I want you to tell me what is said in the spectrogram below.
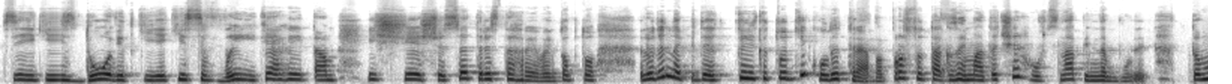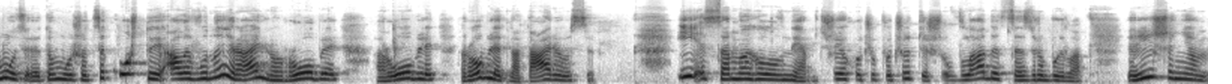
Всі якісь довідки, якісь витяги там і ще щось, все 300 гривень. Тобто людина піде тільки тоді, коли треба. Просто так займати чергу в ЦНАПі не будуть. Тому, тому що це коштує, але вони реально роблять, роблять, роблять нотаріуси. І саме головне, що я хочу почути, що влада це зробила рішенням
